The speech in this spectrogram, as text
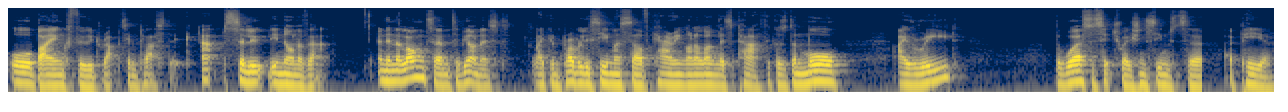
or buying food wrapped in plastic. Absolutely none of that. And in the long term, to be honest, I can probably see myself carrying on along this path because the more I read, the worse the situation seems to appear.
